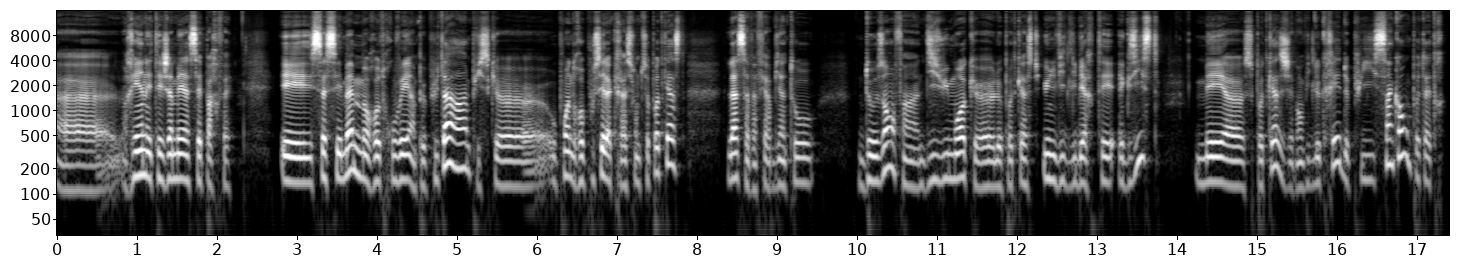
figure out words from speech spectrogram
Euh, rien n'était jamais assez parfait. Et ça s'est même retrouvé un peu plus tard, hein, puisque au point de repousser la création de ce podcast, là ça va faire bientôt deux ans, enfin 18 mois que le podcast Une vie de liberté existe, mais euh, ce podcast j'avais envie de le créer depuis cinq ans peut-être.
